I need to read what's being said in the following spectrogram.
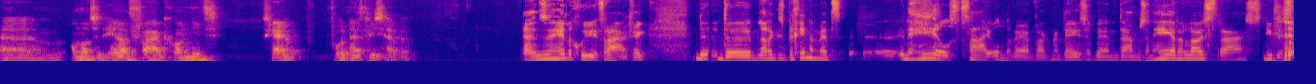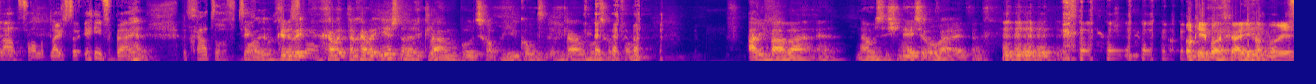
Um, omdat ze de inhoud vaak gewoon niet scherp voor het netvlies hebben. Ja, dat is een hele goede vraag. de, de, laat ik eens beginnen met eh, een heel saai onderwerp waar ik mee bezig ben. Dames en heren, luisteraars, niet in slaap vallen, blijf er even bij. Het gaat toch over technologie. Oh, kunnen we, gaan we, dan gaan we eerst naar de reclameboodschappen. Hier komt een reclameboodschap van Alibaba eh, namens de Chinese overheid. Oké okay, Bart, ga je gang maar weer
